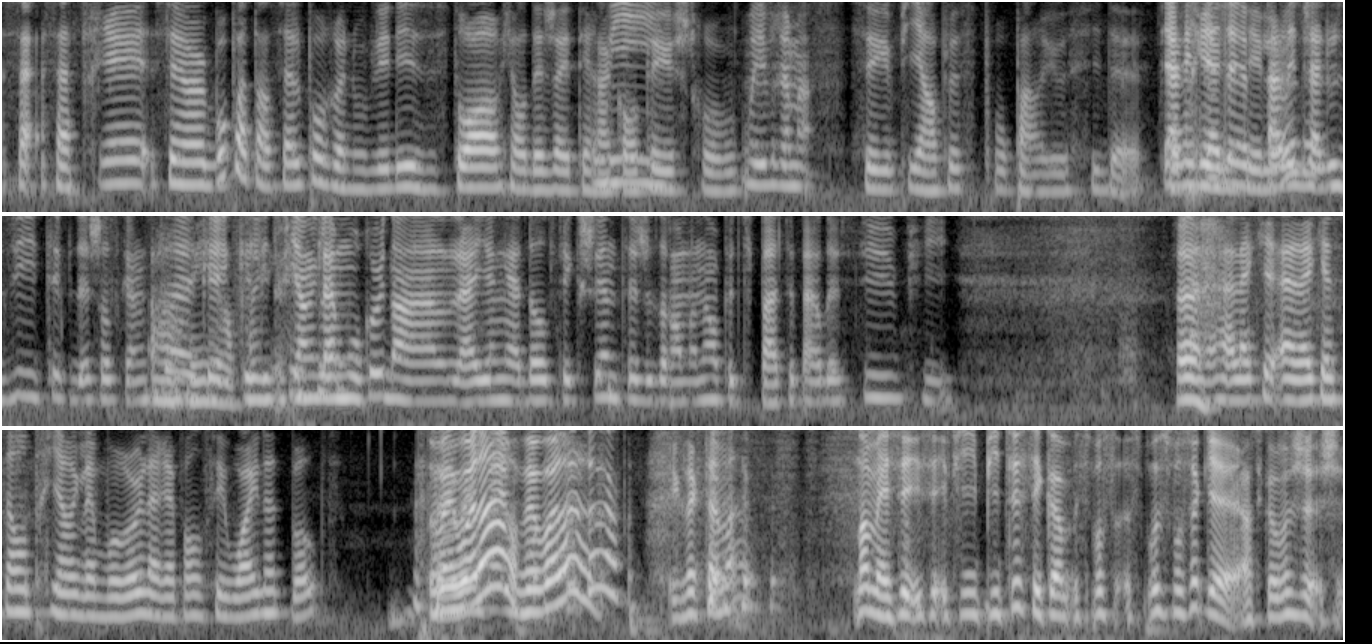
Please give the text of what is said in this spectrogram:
Ça, ça ferait. C'est un beau potentiel pour renouveler des histoires qui ont déjà été Oui. racontées, je trouve. Oui, vraiment. C'est Puis en plus, pour parler aussi de Puis cette arrêter de parler de jalousie, tu sais, puis de choses comme Ah ça. oui, que, enfin. que les triangles amoureux dans la young adult fiction, tu sais, je veux dire, donné, on peut-tu passer par-dessus, puis... Ah. À la, à la question triangle amoureux, la réponse est Why not both? Ben voilà, ben C'est voilà. ça. Exactement. Non, mais c'est. c'est- Puis, puis tu sais, c'est comme. C'est pour, pour- ça que. En tout cas, moi, je- je-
